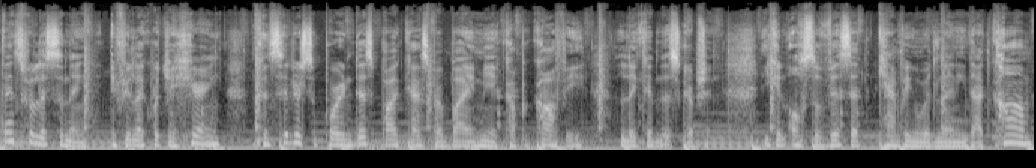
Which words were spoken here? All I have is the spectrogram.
Thanks for listening. If you like what you're hearing, consider supporting this podcast by buying me a cup of coffee, link in the description. You can also visit campingwithlenny.com.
